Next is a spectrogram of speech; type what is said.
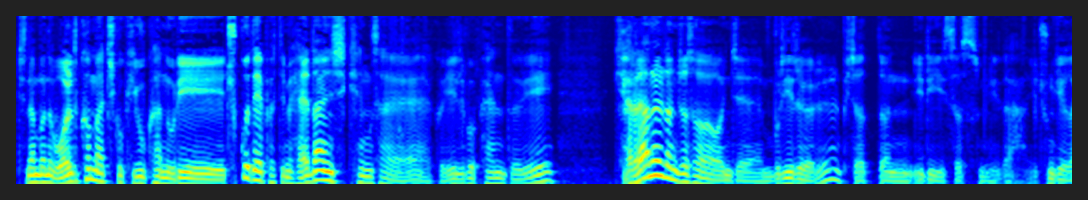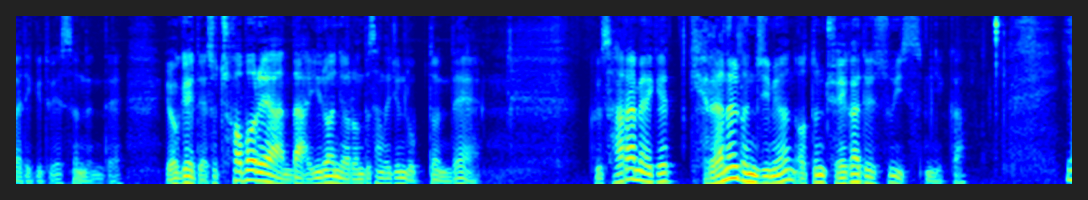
지난번에 월드컵 마치고 귀국한 우리 축구 대표팀의 해단식 행사에 그 일부 팬들이 계란을 던져서 이제 무리를 빚었던 일이 있었습니다. 중계가 되기도 했었는데 여기에 대해서 처벌해야 한다 이런 여론도 상당히 좀 높던데 그 사람에게 계란을 던지면 어떤 죄가 될 수 있습니까? 예,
